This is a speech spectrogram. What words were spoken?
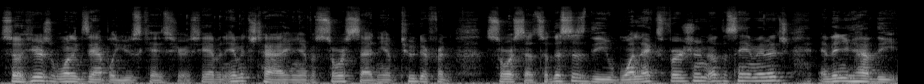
So here's one example use case here. So you have an image tag and you have a source set and you have two different source sets. So this is the 1x version of the same image and then you have the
